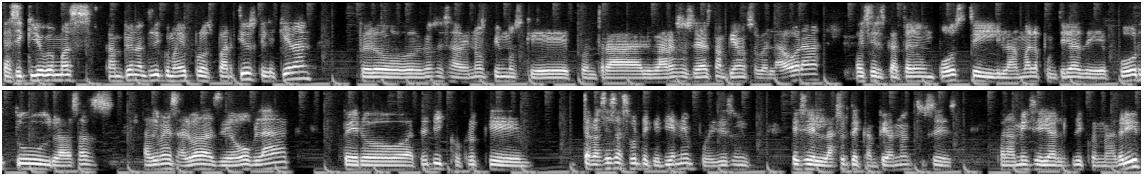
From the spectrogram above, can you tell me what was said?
Así que yo veo más campeón Atlético de Madrid por los partidos que le quedan, pero no se sabe, ¿no? Vimos que contra el Barra Sociedad están pillando sobre la hora, ahí se rescataron un poste y la mala puntería de Portu, las, las grandes salvadas de O Black, pero Atlético creo que tras esa suerte que tiene, pues es, un, es la suerte de campeón, ¿no? Entonces, para mí sería el Atlético de Madrid.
